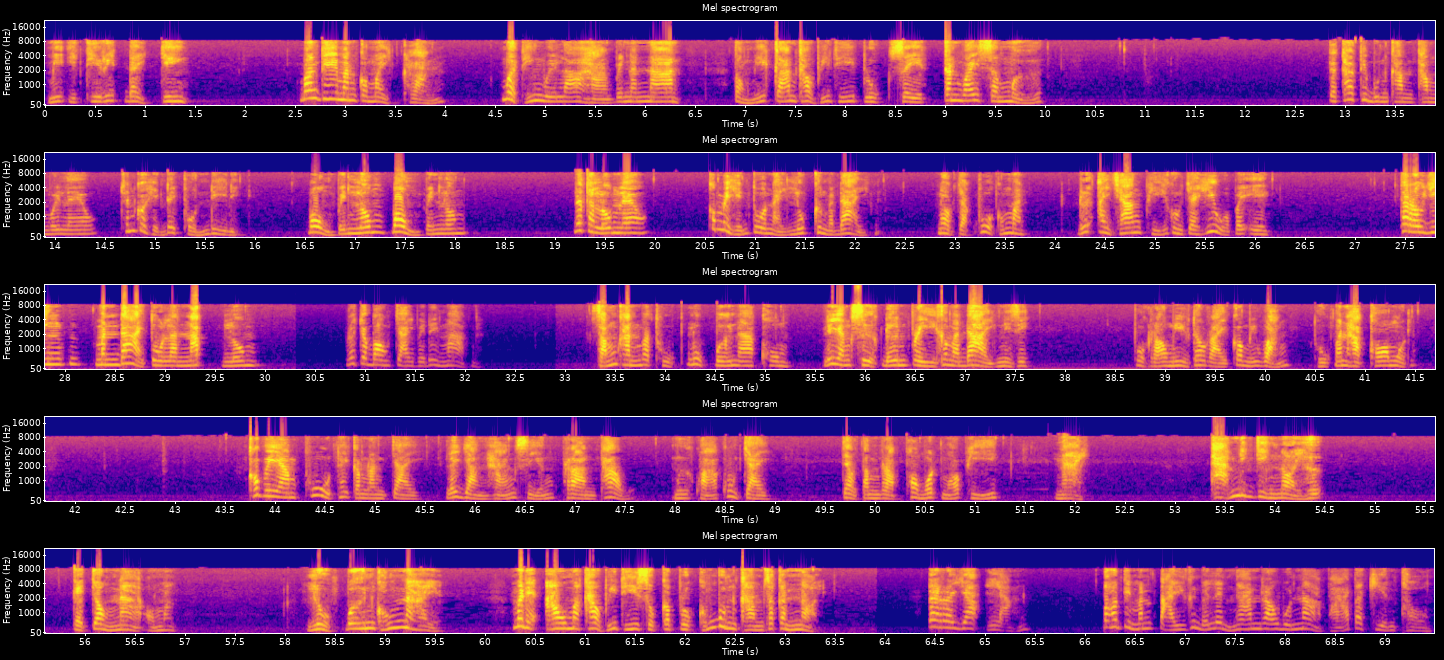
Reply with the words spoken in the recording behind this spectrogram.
มีอิทธิฤทธิ์ได้จริง บางทีมันก็ไม่ขลัง เมื่อทิ้งเวลาห่างเป็นนานๆ ต้องมีการเข้าพิธีปลุกเสกกันไว้เสมอ แต่ถ้าที่บุญคำทำไว้แล้ว ฉันก็เห็นได้ผลดีนี่ป้งเป็นลมป้งเป็นลมแล้วถ้าล้มแล้ว ก็ไม่เห็นตัวไหนลุกขึ้นมาได้ นอกจากพวกของมัน หรือไอ้ช้างผีคงจะหิ้วไปเอง ถ้าเรายิงมันได้ตัวละนัดล้มเราจะเบาใจไปได้มากนะสำคัญว่าถูกลูกปืนอาคม และยังเสือกเดินปรีเข้ามาได้อีกนี่สิ พวกเรามีอยู่เท่าไหร่ก็มีหวัง ถูกมันหักคอหมด เขาพยายามพูดให้กำลังใจและอย่างหางเสียงพรานเท่า มือขวาคู่ใจ เจ้าตำรับพ่อมดหมอผี นาย ถามจริงๆหน่อยเหอะ แกจ้องหน้าเอามั่งลูกปืนของนายไม่ได้เอามาเข้าพิธีสกปรกของบุญคำสักกันหน่อย แต่ระยะหลัง ตอนที่มันไต่ขึ้นไปเล่นงานเราบนหน้าผาตะเคียนทอง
